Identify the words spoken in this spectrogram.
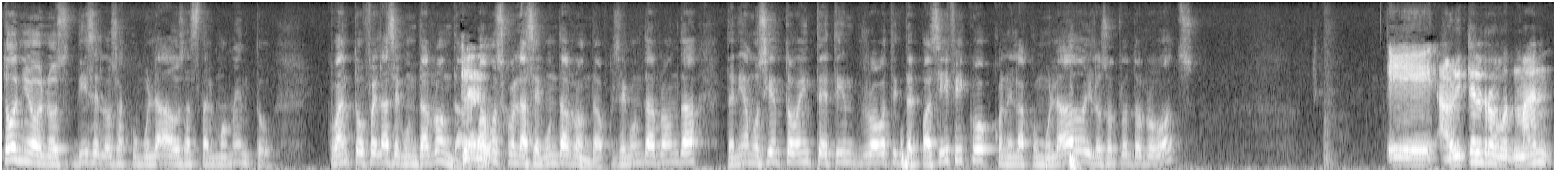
Toño nos dice los acumulados hasta el momento. ¿Cuánto fue la segunda ronda? Vamos con la segunda ronda. Segunda ronda teníamos 120 Team Robotic del Pacífico con el acumulado y los otros dos robots. Eh, ahorita el Robotman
